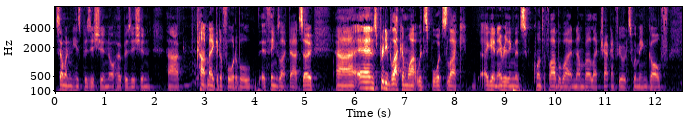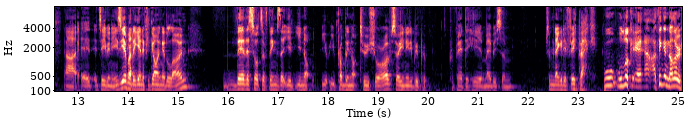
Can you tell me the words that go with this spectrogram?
someone in his position or her position. Uh, can't make it affordable. Things like that. So. Uh, and it's pretty black and white with sports like again everything that's quantifiable by a number like track and field, swimming, golf. Uh, it, it's even easier. But again, if you're going it alone, they're the sorts of things that you, you're not you- you're probably not too sure of. So you need to be pre- prepared to hear maybe some some negative feedback. Well, well, look, I I think another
